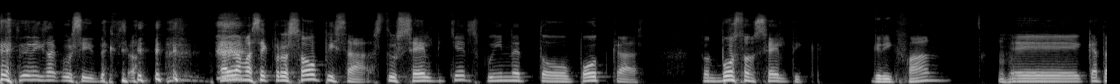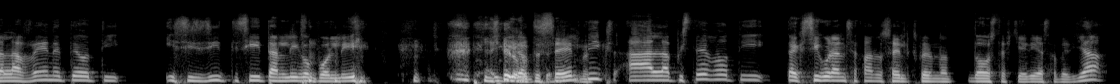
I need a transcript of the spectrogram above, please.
δεν έχεις ακούσει. δεν ξέρω. Αλλά μας εκπροσώπησα στους Celtics που είναι το podcast των Boston Celtic Greek Fan. Μμμ. Ε, καταλαβαίνετε ότι η συζήτηση ήταν λίγο πολύ γύρω από τους Ναι. Celtics, αλλά πιστεύω ότι εντάξει, σίγουρα αν είστε φαν των Celtics πρέπει να δώσετε ευκαιρία στα παιδιά,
